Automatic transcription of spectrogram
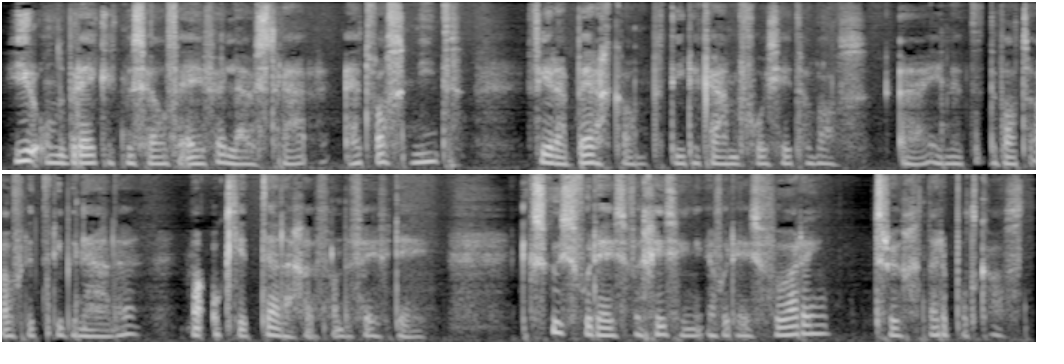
Hier onderbreek ik mezelf even, luisteraar. Het was niet Vera Bergkamp die de Kamervoorzitter was. uh, in het debat over de tribunalen, maar ook je Tellige van de VVD. Excuus voor deze vergissing en voor deze verwarring. Terug naar de podcast.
